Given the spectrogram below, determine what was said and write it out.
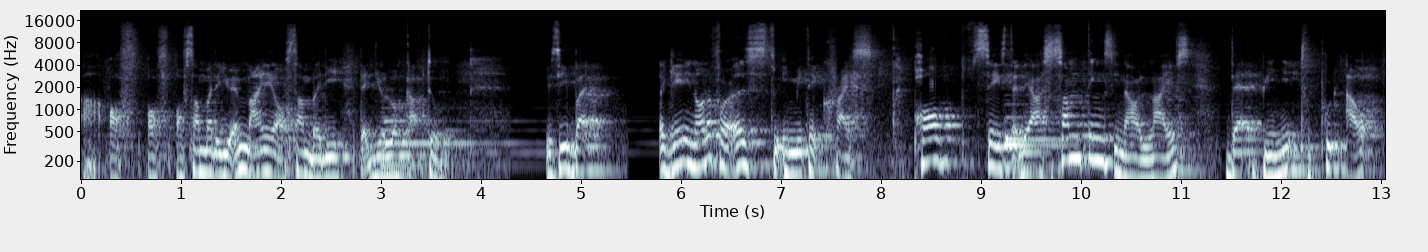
uh, of, of, of somebody you admire or somebody that you look up to. You see, but again, in order for us to imitate Christ, Paul says that there are some things in our lives that we need to put out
